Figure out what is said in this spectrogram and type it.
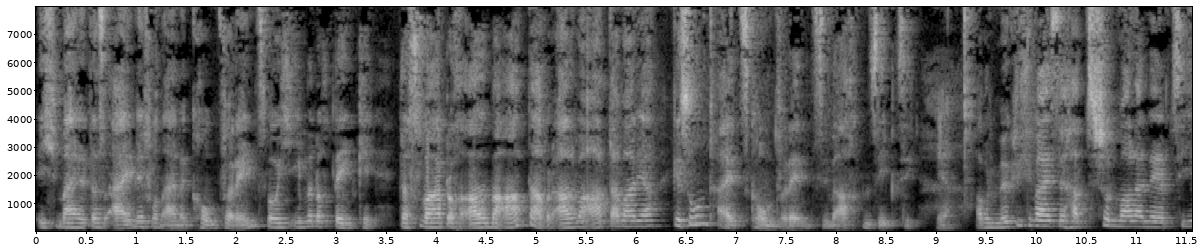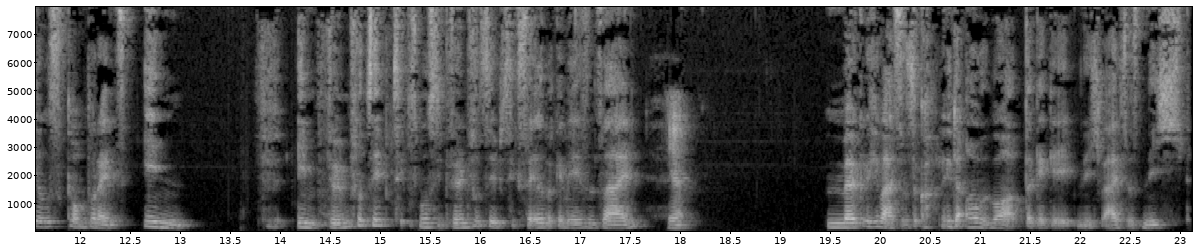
Ich meine, das eine von einer Konferenz, wo ich immer noch denke, das war doch Alma Ata, aber Alma Ata war ja Gesundheitskonferenz im 78. Ja. Aber möglicherweise hat es schon mal eine Erziehungskonferenz in, im 75, es muss im 75 selber gewesen sein, Ja. möglicherweise sogar in Alma Ata gegeben, ich weiß es nicht.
